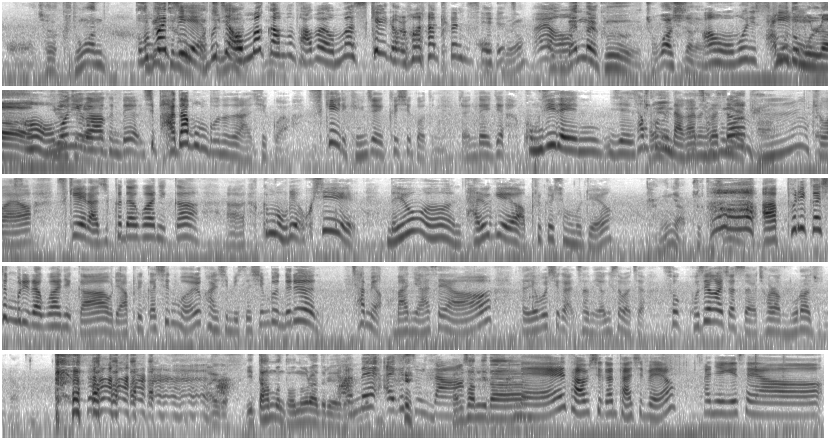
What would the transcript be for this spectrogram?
어, 제가 그동안 그 못 봤지? 못 그치 엄마 거 한번 봐봐요 엄마 스케일이 얼마나 큰지 아, 그래요? 아니, 아, 어. 맨날 그 저거 하시잖아요. 아 어머니 스케일이 아무도 몰라. 어, 어머니가. 근데 지 받아본 분은 아실 거야 스케일이 굉장히 크시거든요 자, 근데 이제 공지된 이제 상품이 저희, 나가는 네, 거죠 상품을 다 음 좋아요 스케일 아주 크다고 하니까 아, 그럼 우리 혹시 내용은 다육이에요 아프리카 식물이에요? 당연히 아프리카 선물. 아프리카 식물이라고 하니까 우리 아프리카 식물 관심 있으신 분들은 참여 많이 하세요. 자, 이번 시간 저는 여기서 마쳐. 속 고생하셨어요. 저랑 놀아주느라고. 아이고 이따 한 번 더 놀아드려야 아, 돼. 네, 알겠습니다. 감사합니다. 네, 다음 시간 다시 봬요. 안녕히 계세요.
